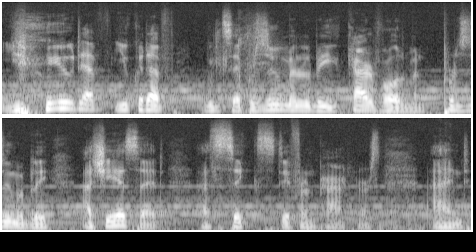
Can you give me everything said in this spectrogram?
you'd have you could have we'll say presumably Carol Vorderman presumably as she has said has six different partners and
